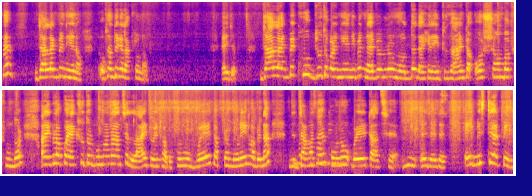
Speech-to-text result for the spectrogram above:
হ্যাঁ? যার লাগবে নিয়ে নাও। ওখান থেকে লাগল না এই যে যার লাগবে খুব দ্রুত করে নিয়ে নেবেন নেভি ব্লুর মধ্যে। দেখেন এই ডিজাইনটা অসম্ভব সুন্দর। আর এগুলো আপু একশো তোর বুনানো আছে লাইট ওয়েট হবে। কোনো ওয়েট আপনার মনেই হবে না যে জামাতে কোনো ওয়েট আছে। হুম এই যে এই যে এই মিষ্টি আর পিঙ্ক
